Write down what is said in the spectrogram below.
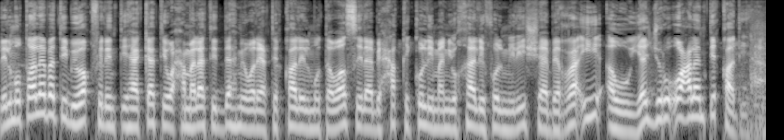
للمطالبة بوقف الانتهاكات وحملات الدهم والاعتقال المتواصلة بحق كل من يخالف الميليشيا بالرأي أو يجرؤ على انتقادها.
